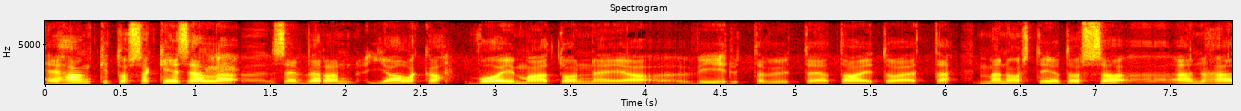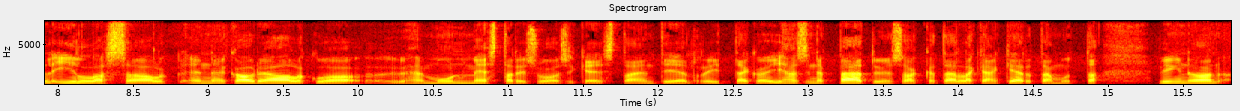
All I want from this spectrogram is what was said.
he hankki tuossa kesällä sen verran jalkavoimaa tonne ja viihdyttävyyttä ja taitoa, että mä nostin jo tuossa NHL-illassa ennen kauden alkua yhden mun mestarisuosikeista. En tiedä, riittääkö ihan sinne päätyyn saakka tälläkään kertaa, mutta Vignoan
